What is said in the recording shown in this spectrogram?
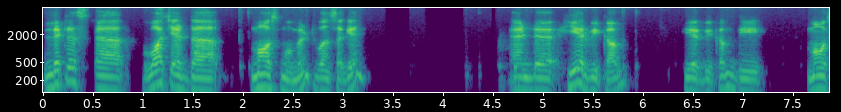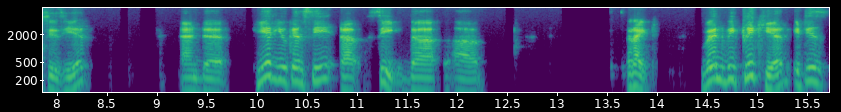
let us uh, watch at the mouse movement once again. And uh, here we come. Here we come. The mouse is here. And uh, here you can see, uh, see the, uh, right. When we click here, it is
